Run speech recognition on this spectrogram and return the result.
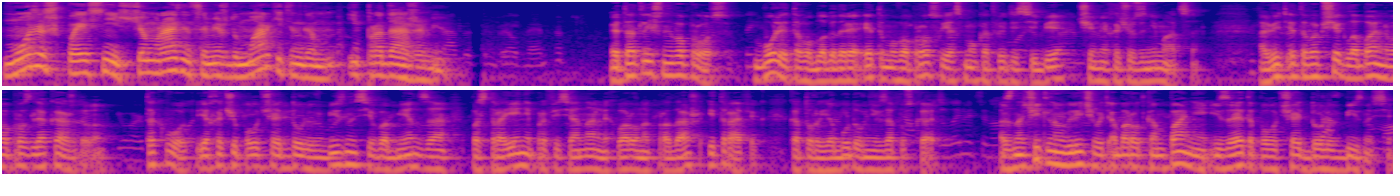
Можешь пояснить, в чем разница между маркетингом и продажами? Это отличный вопрос. Более того, благодаря этому вопросу я смог ответить себе, чем я хочу заниматься. А ведь это вообще глобальный вопрос для каждого. Так вот, я хочу получать долю в бизнесе в обмен за построение профессиональных воронок продаж и трафик, который я буду в них запускать. Значительно увеличивать оборот компании и за это получать долю в бизнесе.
